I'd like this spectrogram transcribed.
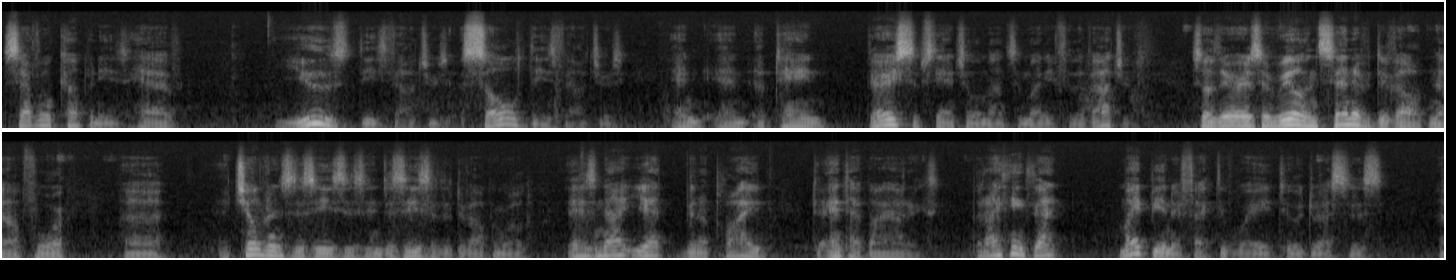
several companies have used these vouchers, sold these vouchers, and, and obtained very substantial amounts of money for the vouchers. So there is a real incentive developed now for uh, children's diseases and diseases of the developing world that has not yet been applied to antibiotics. But I think that might be an effective way to address this uh,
